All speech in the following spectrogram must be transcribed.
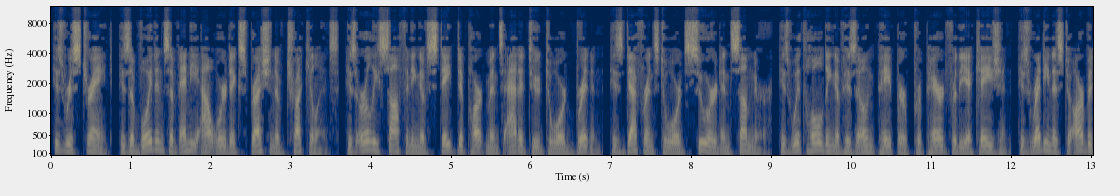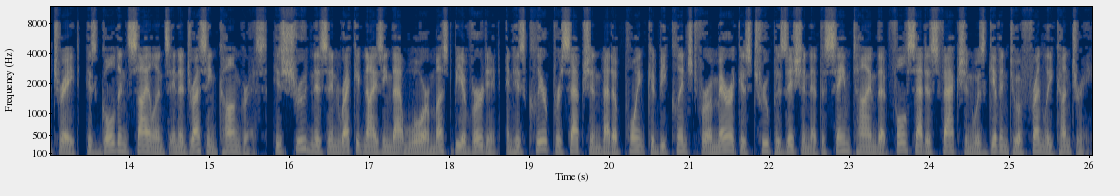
His restraint, his avoidance of any outward expression of truculence, his early softening of State Department's attitude toward Britain, his deference towards Seward and Sumner, his withholding of his own paper prepared for the occasion, his readiness to arbitrate, his golden silence in addressing Congress, his shrewdness in recognizing that war must be averted, and his clear perception that a point could be clinched for America's true position at the same time that full satisfaction was given to a friendly country.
